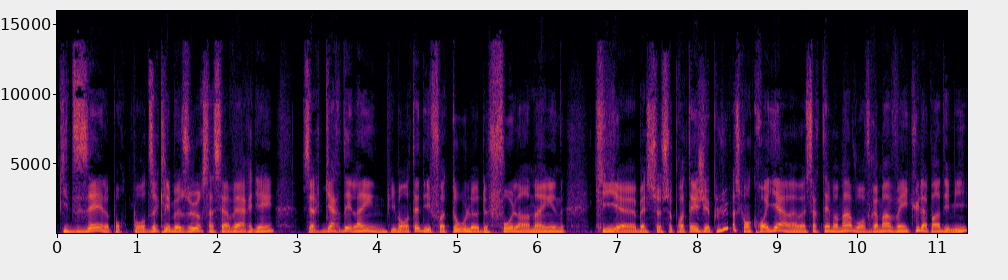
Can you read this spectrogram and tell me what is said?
qui disaient pour pour dire que les mesures ça servait à rien, c'est regardez l'Inde, puis ils montaient des photos là, de foule en Inde qui ben, se, se protégeaient plus parce qu'on croyait à un certain moment avoir vraiment vaincu la pandémie,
